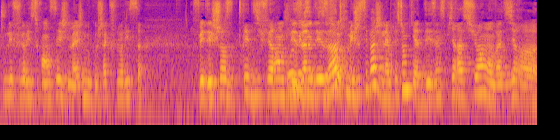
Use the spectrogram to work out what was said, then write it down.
tous les fleuristes français, j'imagine que chaque fleuriste fait des choses très différentes Oui, les oui, uns des autres, sûr. mais je sais pas, j'ai l'impression qu'il y a des inspirations, on va dire, euh,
